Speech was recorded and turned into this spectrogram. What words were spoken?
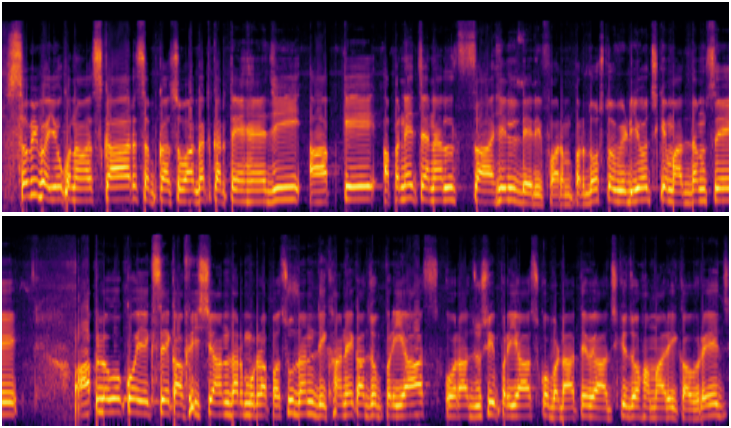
सभी भाइयों को नमस्कार, सबका स्वागत करते हैं जी आपके अपने चैनल साहिल डेयरी फार्म पर। दोस्तों, वीडियोज़ के माध्यम से आप लोगों को एक से काफ़ी शानदार मुर्रा पशुधन दिखाने का जो प्रयास और आज उसी प्रयास को बढ़ाते हुए आज की जो हमारी कवरेज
